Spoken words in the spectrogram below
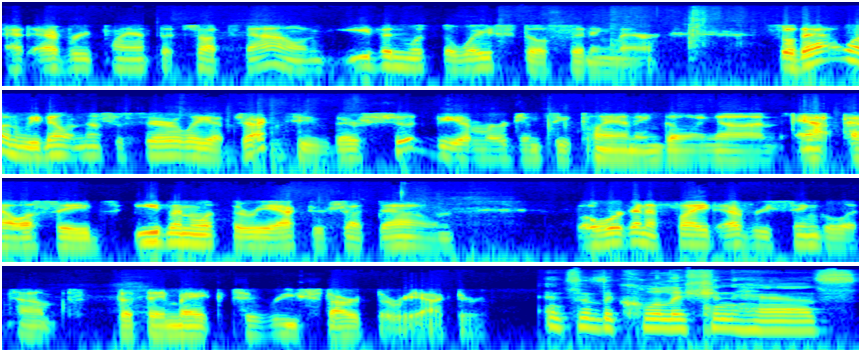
at every plant that shuts down, even with the waste still sitting there. So that one we don't necessarily object to. There should be emergency planning going on at Palisades, even with the reactor shut down. But we're going to fight every single attempt that they make to restart the reactor. And so the coalition has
